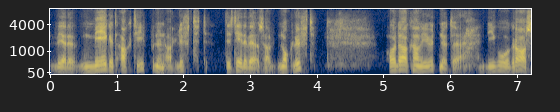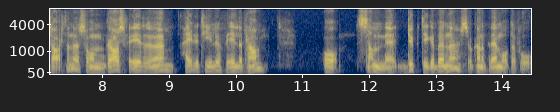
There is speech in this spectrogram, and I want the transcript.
være meget aktivt pga. luft, tilstedeværelse av nok luft. Og da kan vi utnytte de gode grasartene som grasforedlerne hele tiden foredler fram. Og sammen med dyktige bønder så kan du på den måten få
